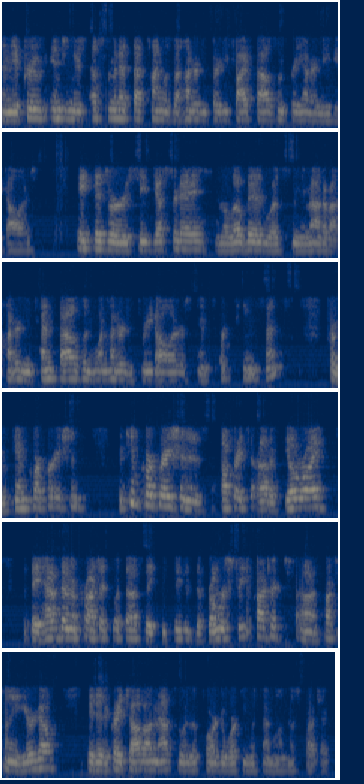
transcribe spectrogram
and the approved engineer's estimate at that time was $135,380. Eight bids were received yesterday, and the low bid was in the amount of $110,103.14 from Kim Corporation. The Kim Corporation is operates out of Gilroy, they have done a project with us. They completed the Brommer Street project uh, approximately a year ago. They did a great job on that, so we look forward to working with them on this project.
